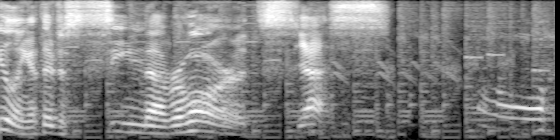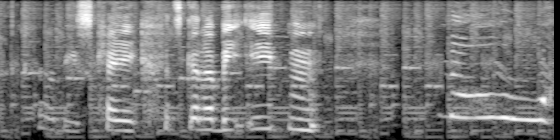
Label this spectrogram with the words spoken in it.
stealing it, they're just seeing the rewards! Yes! Oh, Kirby's cake, it's gonna be eaten! No!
